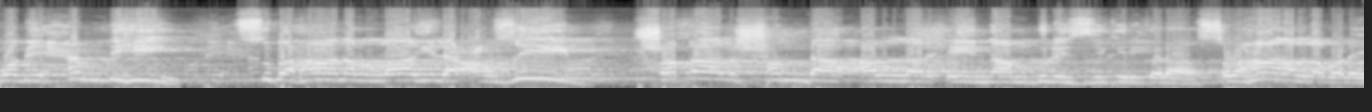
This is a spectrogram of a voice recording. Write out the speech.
ওয়া বিহামদিহি। সুবহানাল্লাহিল আযীম। সকাল সন্ধ্যা আল্লাহর এই নামগুলি জিকির করা। সুবহানাল্লাহ বলে।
